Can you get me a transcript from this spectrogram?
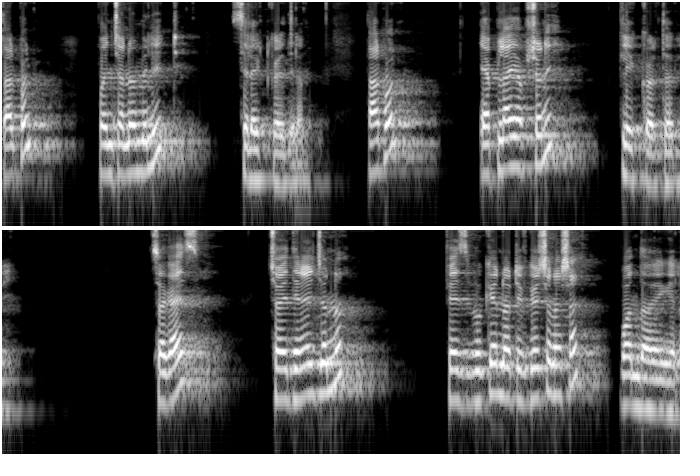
তারপর পঞ্চান্ন মিনিট সিলেক্ট করে দিলাম। তারপর অ্যাপ্লাই অপশনে ক্লিক করতে হবে। সো গাইজ ছয় দিনের জন্য ফেসবুকে নোটিফিকেশন আসা বন্ধ হয়ে গেল।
